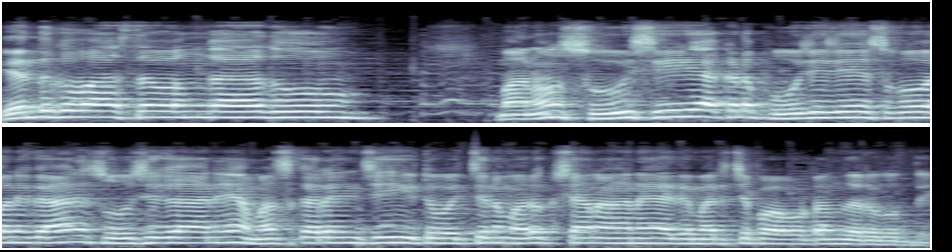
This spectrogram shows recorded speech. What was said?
ఎందుకు వాస్తవం కాదు? మనం చూసి అక్కడ పూజ చేసుకొని కానీ చూసి కానీ నమస్కరించి ఇటు వచ్చిన మరుక్షణానే అది మర్చిపోవటం జరుగుద్ది.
